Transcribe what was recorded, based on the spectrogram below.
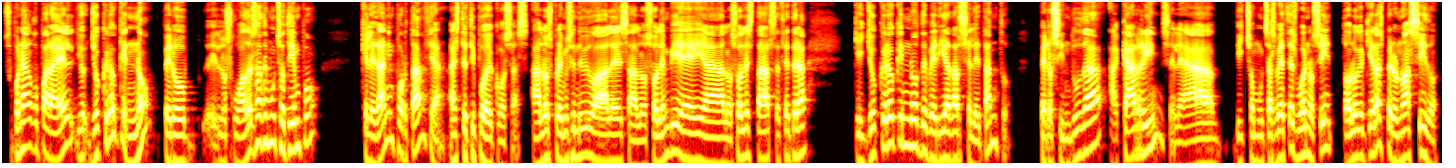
¿Supone algo para él? Yo, yo, creo que no, pero eh, los jugadores hace mucho tiempo que le dan importancia a este tipo de cosas, a los premios individuales, a los All NBA, a los All Stars, etcétera, que yo creo que no debería dársele tanto. Pero sin duda a Curry se le ha dicho muchas veces, bueno, sí, todo lo que quieras, pero no ha sido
